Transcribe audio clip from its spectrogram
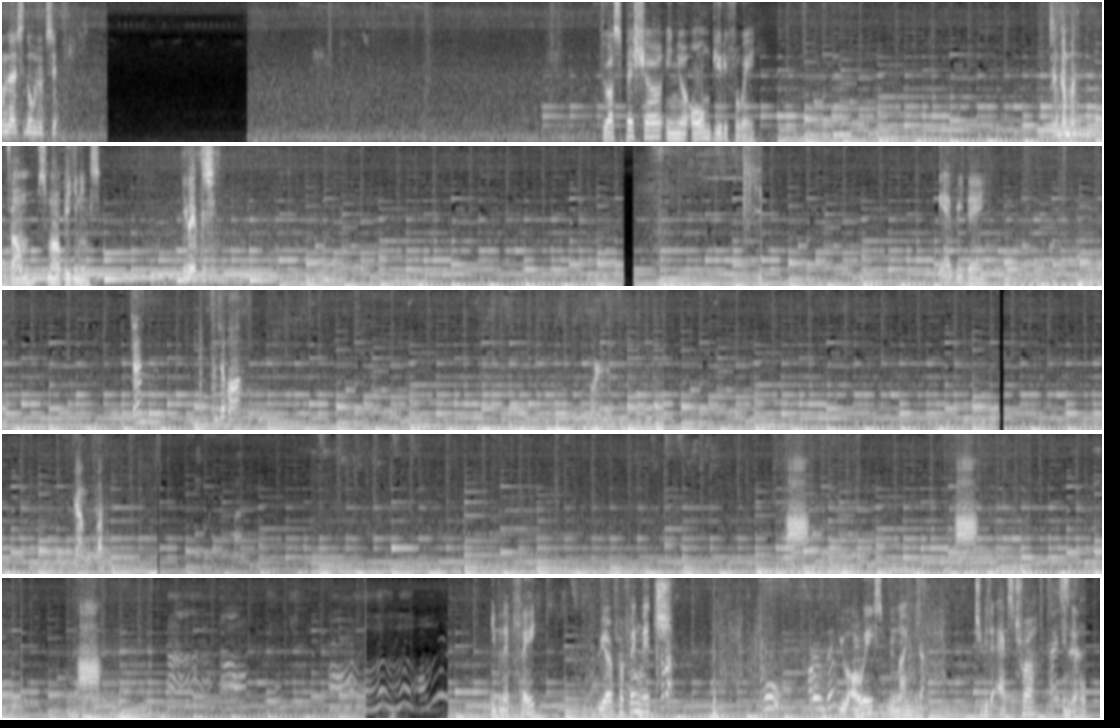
오늘 날씨 너무 좋지? You are special in your own beautiful way. 잠깐만. From small beginnings. 이거 예쁘지? Every day. 짠! 던져봐. 얼른. 배안 고파? Even I play, we are a perfect match. You always remind me to be the extra in the.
